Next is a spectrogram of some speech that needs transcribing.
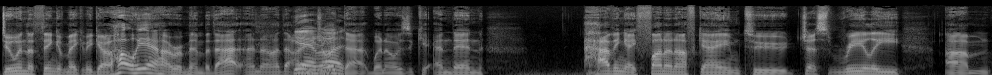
doing the thing of making me go, oh yeah, I remember that, and uh, th- I enjoyed right. that when I was a kid, and then having a fun enough game to just really. Um,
